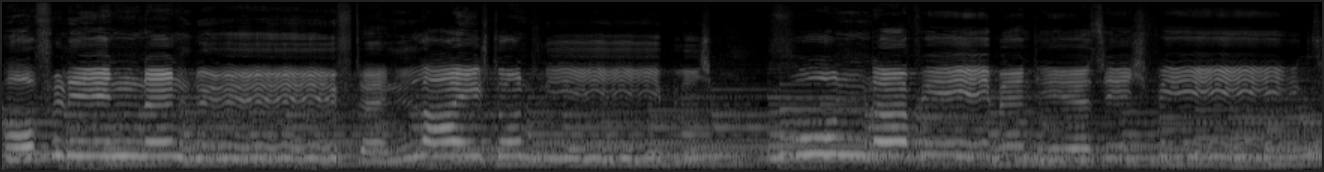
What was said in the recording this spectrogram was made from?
Auf linden Lüften leicht und lieblich, wunderwebend er sich wiegt.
